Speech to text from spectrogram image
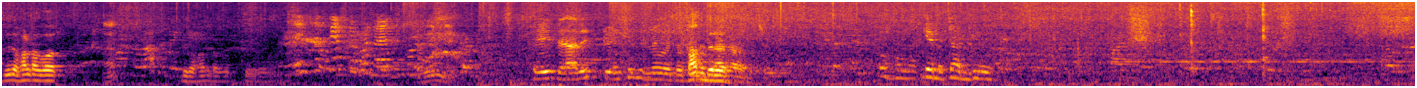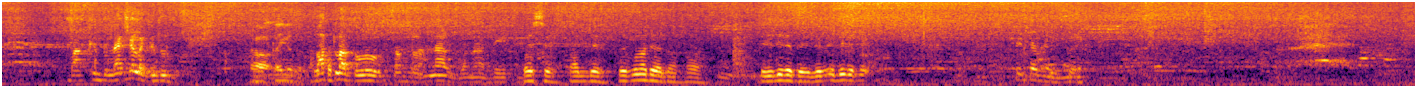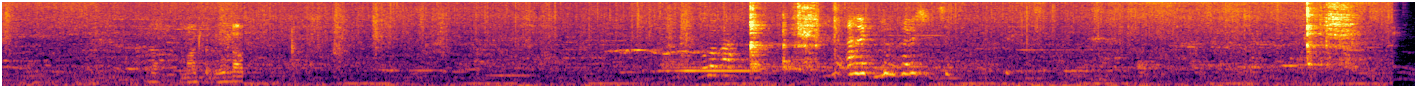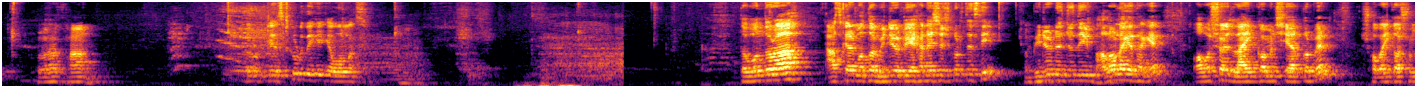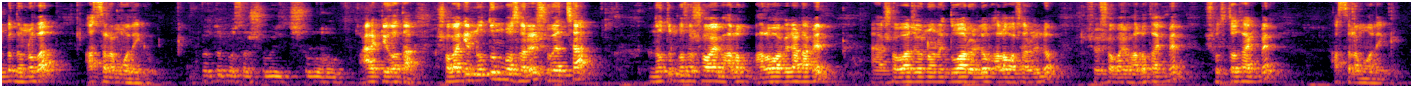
দুইটা ফাল্টা কর হ্যাঁ? দুইটা ফাল্টা করতে এমনি? এইটা আর একটু এসে দিলে ওইটা কাম ধরে মাছ কিন্তু লাগে লাগে দুধ পাতলা তো চামড়া। লাগবো না দেখ। কাম দে তুই কোনো দিয়ে দাও হ্যাঁ। এদিকে দে এদিকে দে সেটা দেখবে মাংস ঝোলটা খান টেস্ট করে দেখি কেমন লাগছে। তো বন্ধুরা আজকের মতো ভিডিওটি এখানে শেষ করতেছি। ভিডিওটি যদি ভালো লাগে থাকে অবশ্যই লাইক কমেন্ট শেয়ার করবেন। সবাইকে অসংখ্য ধন্যবাদ। আসসালামু আলাইকুম। নতুন বছর শুভ হোক। আরেকটি কথা সবাইকে নতুন বছরের শুভেচ্ছা। নতুন বছর সবাই ভালো ভালোভাবে কাটাবেন। সবার জন্য অনেক দোয়া রইল ভালোবাসা রইল। সবাই ভালো থাকবেন সুস্থ থাকবেন। আসসালামু আলাইকুম।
